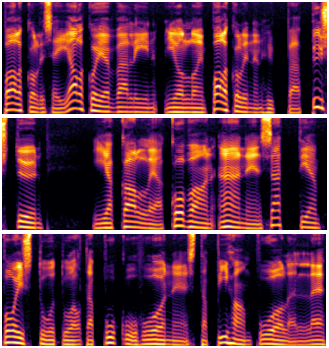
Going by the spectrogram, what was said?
palkollisen jalkojen väliin, jolloin palkollinen hyppää pystyyn – ja Kallea kovaan ääneen sättien poistuu tuolta pukuhuoneesta pihan puolelle.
